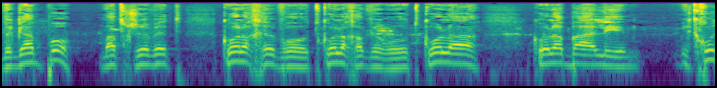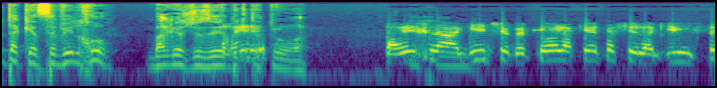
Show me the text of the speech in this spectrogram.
וגם פה, מה את חושבת? כל החברות, כל החברות, כל, ה, כל הבעלים, ייקחו את הכסף וילכו, ברגע שזה יהיה דיקטטורה. צריך להגיד שבכל הקטע של הגיוסי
